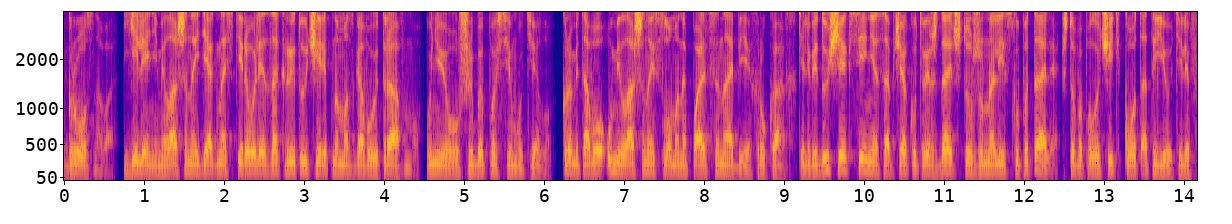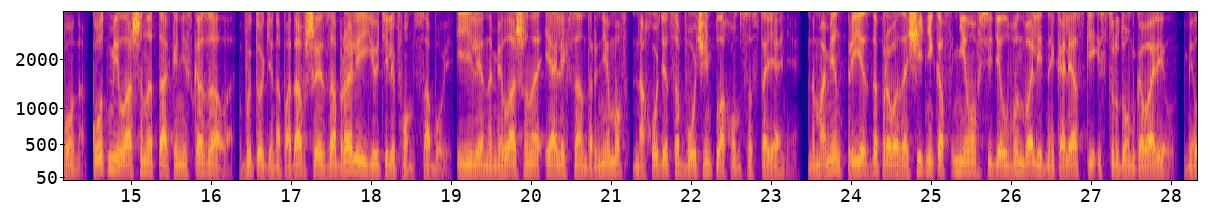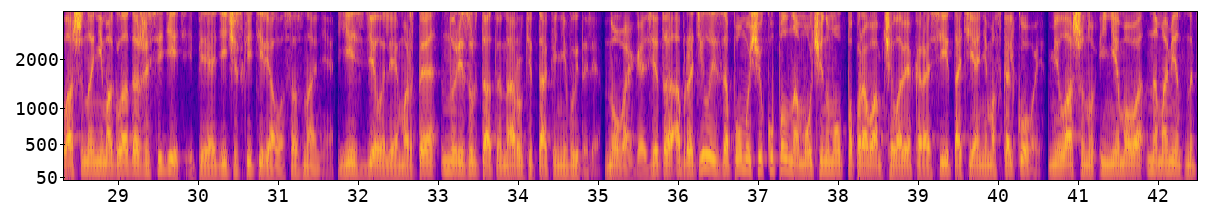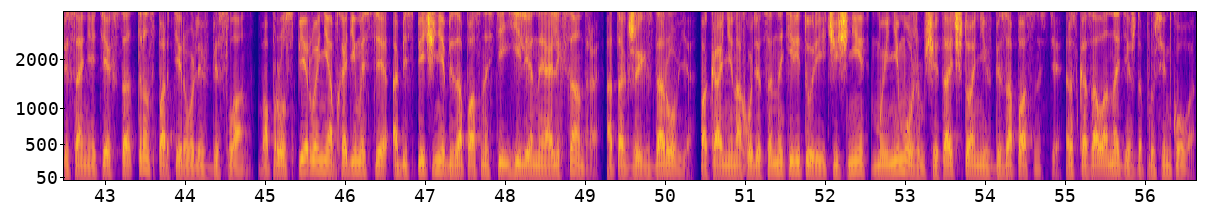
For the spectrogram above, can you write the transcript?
Грозного. Елене Милашиной диагностировали закрытую черепно-мозговую травму. У нее ушибы по всему телу. Кроме того, у Милашиной сломаны пальцы на обеих руках. Телеведущая Ксения Собчак утверждает, что журналистку пытали, чтобы получить код от ее телефона. Код Милашина так и не сказала. В итоге нападавшие забрали ее телефон с собой. И Елена Милашина и Александр Немов находятся в очень плохом состоянии. На момент приезда правозащитников Немов сидел в инвалидной коляске и с трудом говорил. Милашина не могла даже сидеть и периодически теряла сознание. Ей сделали МРТ, но результаты на руки так и не выдали. Новая газета обратилась за помощью к уполномоченному по правам человека России Татьяне Москальковой. Милашину и Немова на момент написания текста транспортировали в Беслан. Вопрос первой необходимости – обеспечения безопасности Елены и Александра, а также их здоровья. Пока они находятся на территории Чечни, мы не можем считать, что они в безопасности, рассказал сказала Надежда Прусенкова.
